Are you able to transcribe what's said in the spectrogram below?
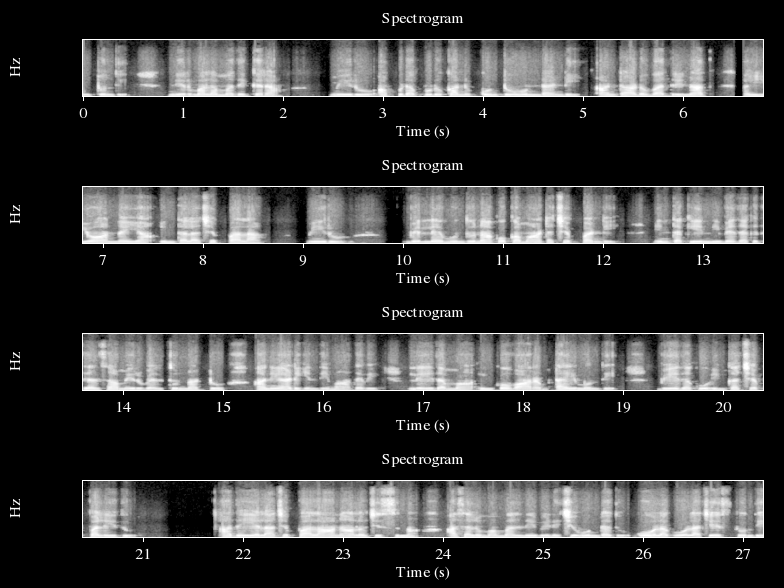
ఉంటుంది. నిర్మలమ్మ దగ్గర మీరు అప్పుడప్పుడు కనుక్కుంటూ ఉండండి అంటాడు బద్రీనాథ్. అయ్యో అన్నయ్య ఇంతలా చెప్పాలా? మీరు వెళ్ళే ముందు నాకు ఒక మాట చెప్పండి. ఇంతకీ నివేదకి తెలుసా మీరు వెళ్తున్నట్టు అని అడిగింది మాధవి. లేదమ్మా ఇంకో వారం టైం ఉంది. వేదకు ఇంకా చెప్పలేదు. అదే ఎలా చెప్పాలా అని ఆలోచిస్తున్నా. అసలు మమ్మల్ని విడిచి ఉండదు. గోల గోల చేస్తుంది.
